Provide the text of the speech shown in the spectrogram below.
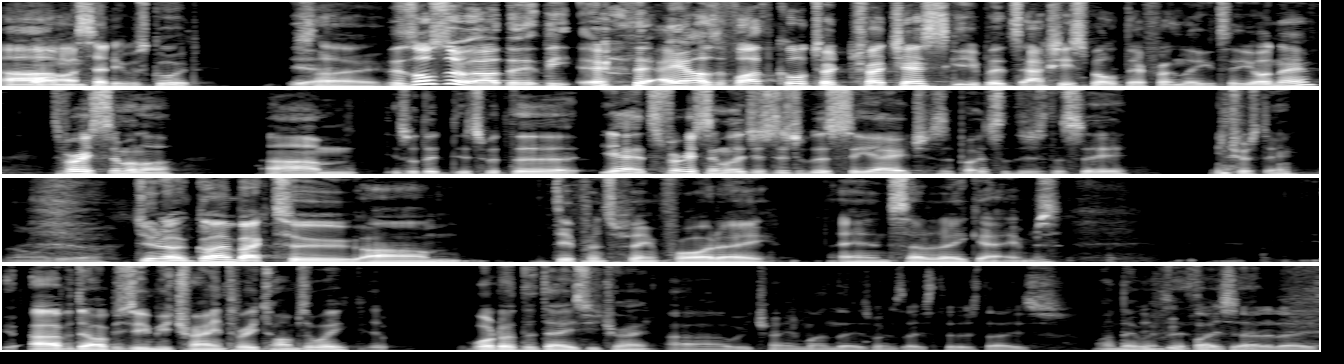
well, um, I said he was good. yeah. So there's also uh, the the the AR is called Tracheski, but it's actually spelled differently to your name. It's very similar. Um, it's with the it's with the yeah, it's very similar. Just just with the ch as opposed to just the c. Interesting. no idea. Do you know, going back to um, the difference between Friday and Saturday games, Avda, I presume you train three times a week? Yep. What are the days you train? Uh, we train Mondays, Wednesdays, Thursdays. Monday, if Wednesday, we play Thursday. Saturday,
